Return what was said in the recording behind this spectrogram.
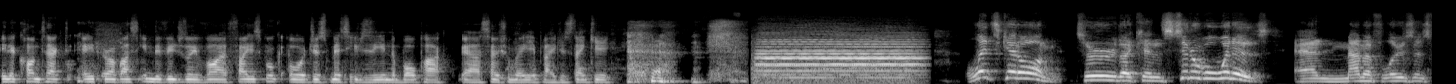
either contact either of us individually via Facebook or just message the In the Ballpark uh, social media pages. Thank you. Let's get on to the considerable winners and mammoth losers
